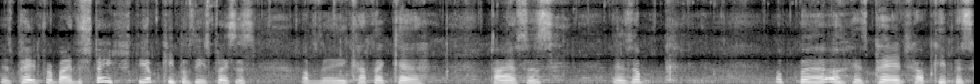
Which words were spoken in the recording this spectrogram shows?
is paid for by the state. The upkeep of these places of the Catholic uh, diocese is up, up uh, is paid. Upkeep is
